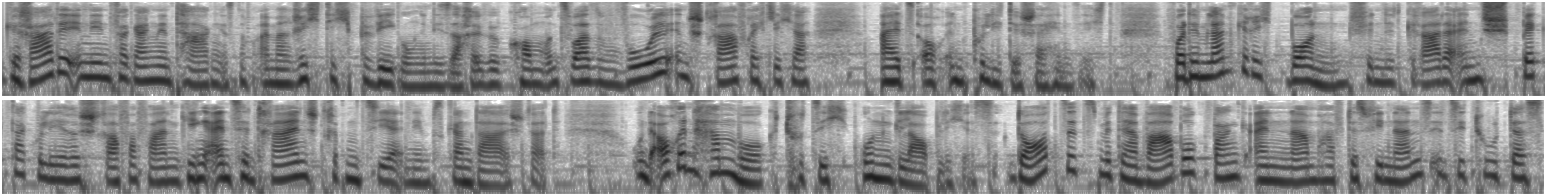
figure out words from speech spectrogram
Gerade in den vergangenen Tagen ist noch einmal richtig Bewegung in die Sache gekommen, und zwar sowohl in strafrechtlicher als auch in politischer Hinsicht. Vor dem Landgericht Bonn findet gerade ein spektakuläres Strafverfahren gegen einen zentralen Strippenzieher in dem Skandal statt. Und auch in Hamburg tut sich Unglaubliches. Dort sitzt mit der Warburg Bank ein namhaftes Finanzinstitut, das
